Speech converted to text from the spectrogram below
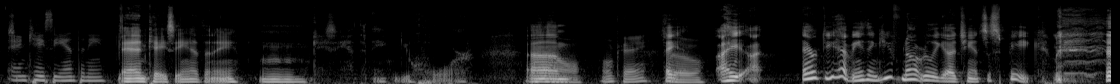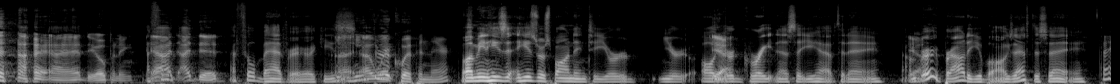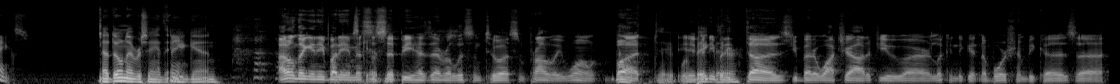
And Casey Anthony. and Casey Anthony. Mm, Casey Anthony, you whore. Um, wow. okay hey, I, I Eric, do you have anything? You've not really got a chance to speak. I, I had the opening. I Yeah, think- I, I did. I feel bad for Eric. He's he I threw a quip in there well. I mean, he's he's responding to your your all Yeah. your greatness that you have today. I'm Yeah. very proud of you, Boggs. I have to say. thanks Now, don't ever say anything think- again. I don't think anybody in Just kidding. Mississippi has ever listened to us and probably won't. But dude, if anybody there. does, you better watch out if you are looking to get an abortion because uh,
